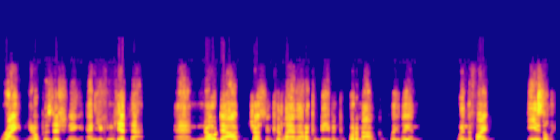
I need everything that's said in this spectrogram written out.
right you know positioning, and you can get that. And no doubt, Justin could land that on Khabib and could put him out completely and win the fight easily.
